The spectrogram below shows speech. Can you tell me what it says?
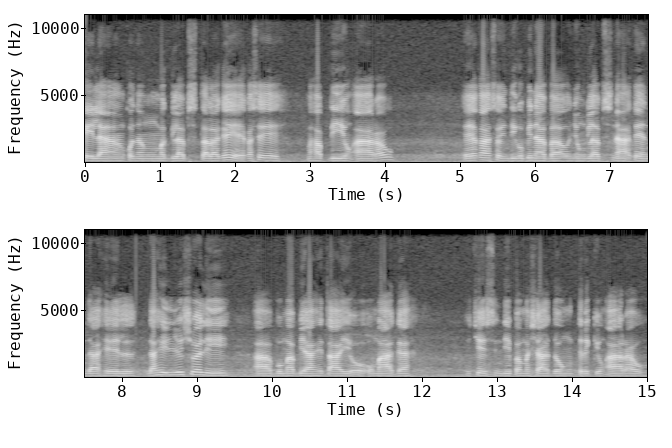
kailangan ko ng mag-gloves talaga eh, kasi mahapdi yung araw. Eh, kaso hindi ko binabaon yung gloves natin dahil, dahil usually, ah, bumabiyahe tayo umaga which is hindi pa masyadong trick yung araw.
